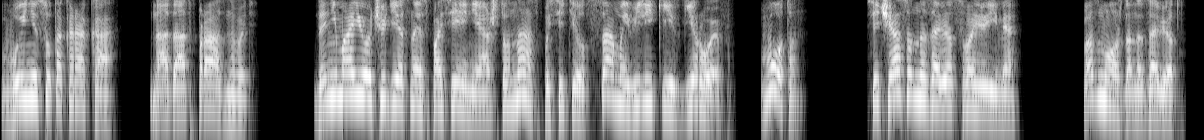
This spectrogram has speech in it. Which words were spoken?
вынесут окорока. Надо отпраздновать. Да не мое чудесное спасение, а что нас посетил самый великий из героев. Вот он. Сейчас он назовет свое имя. Возможно, назовет.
